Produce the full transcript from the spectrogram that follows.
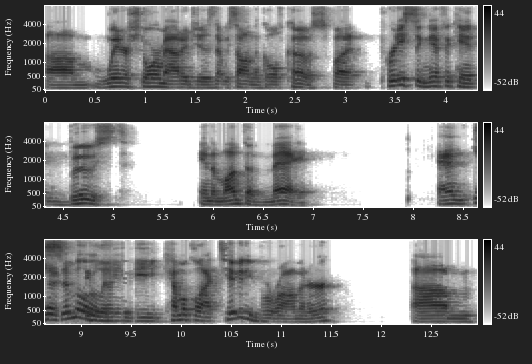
um, winter storm outages that we saw on the Gulf Coast, but pretty significant boost in the month of May. And similarly, the chemical activity barometer um,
